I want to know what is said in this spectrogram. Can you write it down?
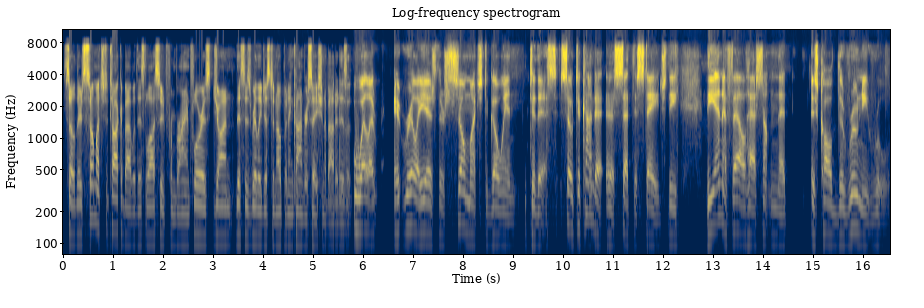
So there's so much to talk about with this lawsuit from Brian Flores. John, this is really just an opening conversation about it, is it? Well, it, it really is. There's so much to go into this. So to kind of uh, set the stage, the the NFL has something that is called the Rooney Rule.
